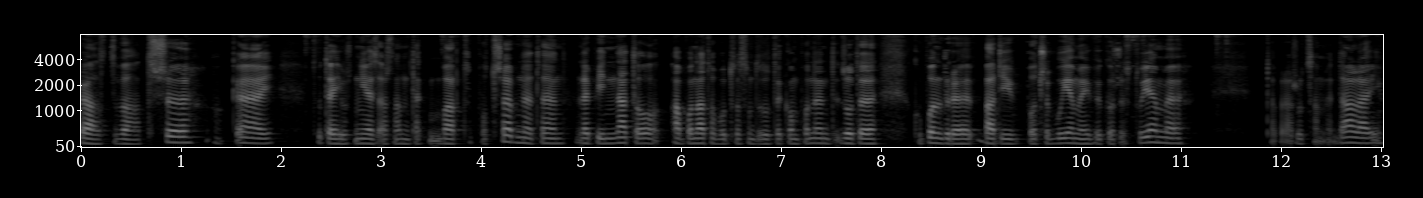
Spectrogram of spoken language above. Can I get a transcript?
Raz, dwa, trzy, ok. Tutaj już nie jest aż nam tak bardzo potrzebne ten. Lepiej na to, albo na to, bo to są te złote komponenty, złote kupony, które bardziej potrzebujemy i wykorzystujemy. Dobra, rzucamy dalej.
